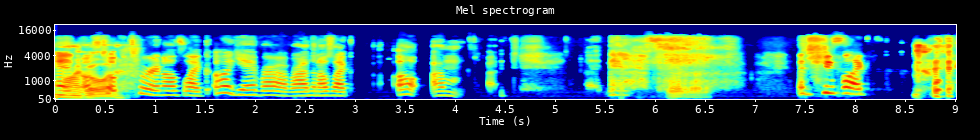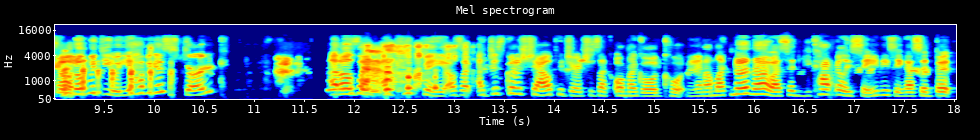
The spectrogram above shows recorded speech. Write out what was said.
And my I was God. talking to her and I was like, Oh yeah, rah rah and then I was like, Oh, um and she's like, What's going on with you? Are you having a stroke? And I was like, I could be. I was like, I just got a shower picture. And she's like, oh my God, Courtney. And I'm like, no, no, no. I said, you can't really see anything. I said, but,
